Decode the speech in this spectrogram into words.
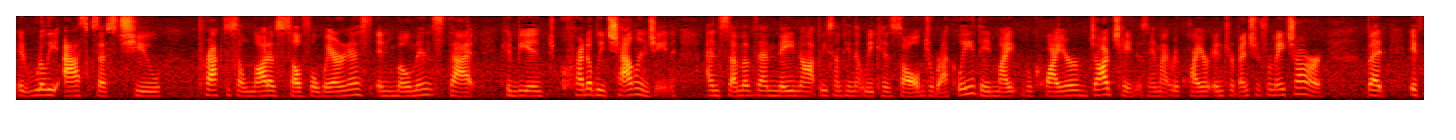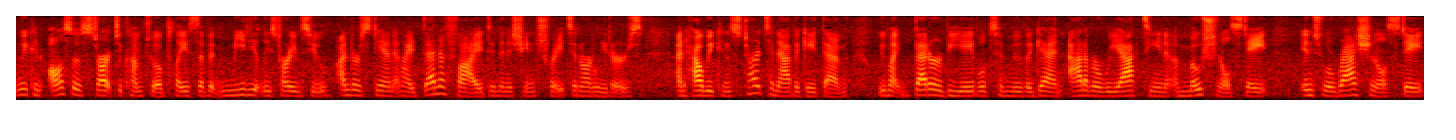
it really asks us to practice a lot of self awareness in moments that can be incredibly challenging. And some of them may not be something that we can solve directly. They might require job changes, they might require intervention from HR. But if we can also start to come to a place of immediately starting to understand and identify diminishing traits in our leaders and how we can start to navigate them, we might better be able to move again out of a reacting emotional state into a rational state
